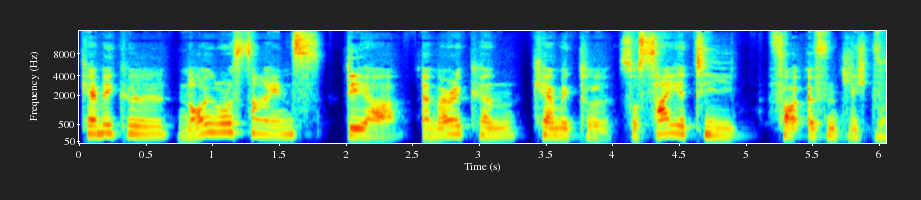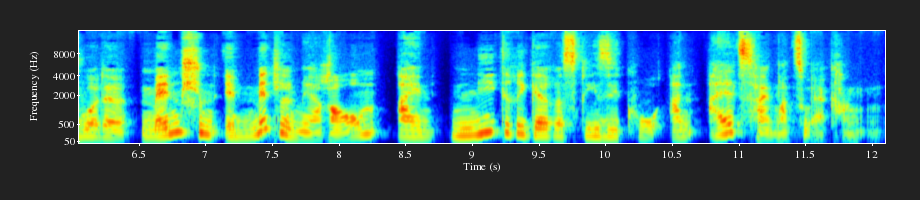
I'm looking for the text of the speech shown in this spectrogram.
Chemical Neuroscience der American Chemical Society veröffentlicht wurde, Menschen im Mittelmeerraum ein niedrigeres Risiko an Alzheimer zu erkranken.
